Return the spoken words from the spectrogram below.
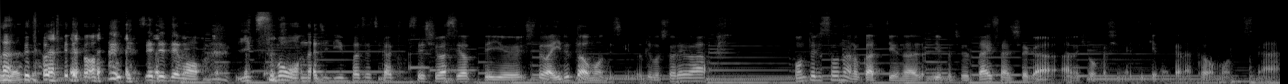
は太ってても痩せててもいつも同じリンパ節覚醒しますよっていう人はいるとは思うんですけどでもそれは本当にそうなのかっていうのはやっぱちょっと第三者があの評価しないといけないかなとは思うんですが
